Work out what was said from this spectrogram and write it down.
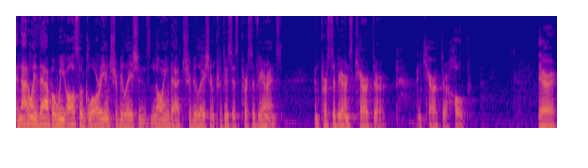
and not only that, but we also glory in tribulations, knowing that tribulation produces perseverance, and perseverance, character, and character, hope. There,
